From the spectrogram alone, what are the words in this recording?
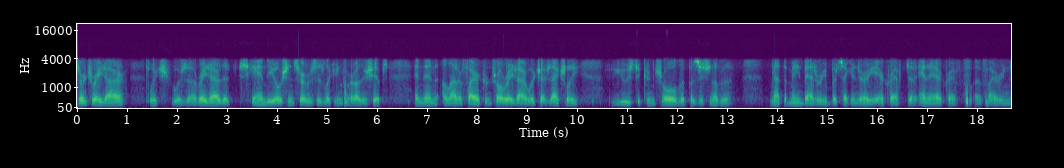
search radar, which was a radar that scanned the ocean surfaces looking for other ships, and then a lot of fire control radar, which was actually used to control the position of the not the main battery, but secondary aircraft, uh, anti-aircraft uh, firings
